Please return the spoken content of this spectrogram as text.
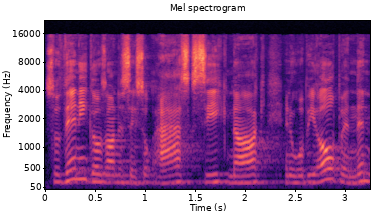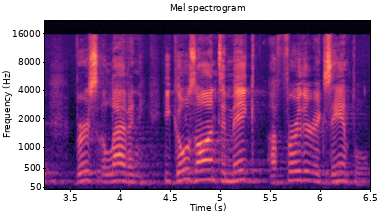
So then he goes on to say, So ask, seek, knock, and it will be open. Then, verse 11, he goes on to make a further example.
